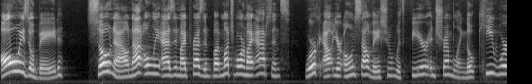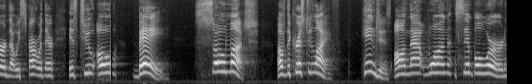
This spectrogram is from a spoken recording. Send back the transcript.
always obeyed, so now, not only as in my present, but much more in my absence, Work out your own salvation with fear and trembling. The key word that we start with there is to obey. So much of the Christian life hinges on that one simple word,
